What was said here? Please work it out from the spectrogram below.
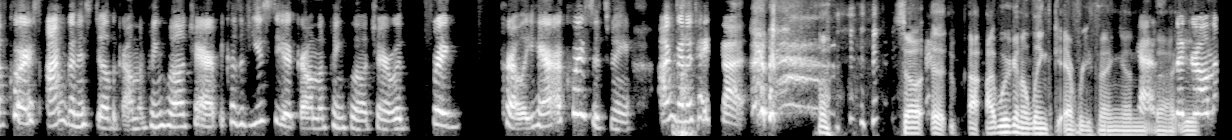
Of course, I'm going to steal the girl in the pink wheelchair because if you see a girl in the pink wheelchair with frig curly hair. Of course, it's me. I'm going to take that. so uh, I, we're going to link everything. And yes, uh, the girl in the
